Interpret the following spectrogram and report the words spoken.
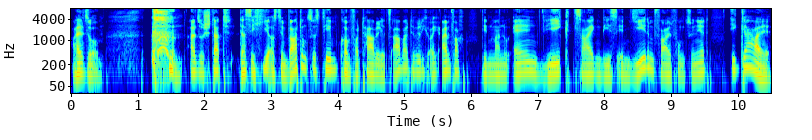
Also, also statt dass ich hier aus dem Wartungssystem komfortabel jetzt arbeite, will ich euch einfach den manuellen Weg zeigen, wie es in jedem Fall funktioniert, egal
